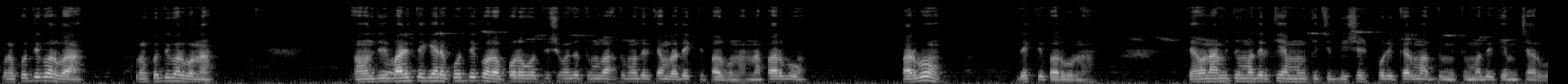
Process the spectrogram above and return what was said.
কোনো ক্ষতি করবা? কোনো ক্ষতি করব না? এখন যদি বাড়িতে গিয়ে ক্ষতি করো পরবর্তী সময় তো তোমরা তোমাদেরকে আমরা দেখতে পারব না। না পারব? পারব? দেখতে পারব না। তেমন আমি তোমাদেরকে এমন কিছু বিশেষ পরীক্ষার মাধ্যমে তোমাদেরকে আমি ছাড়বো,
